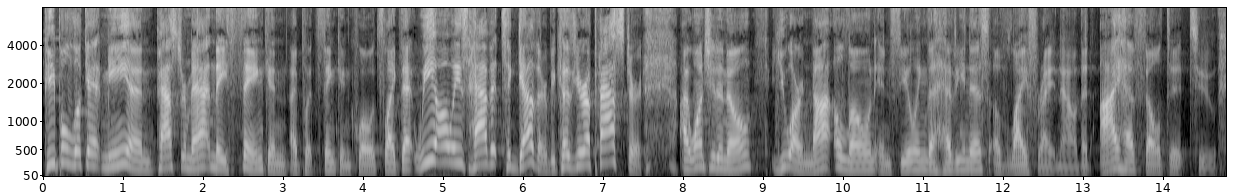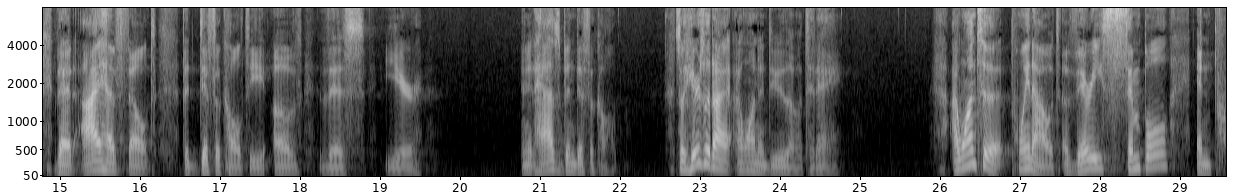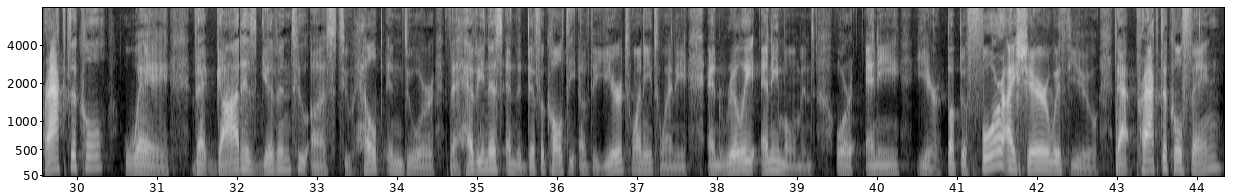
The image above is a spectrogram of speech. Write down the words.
People look at me and Pastor Matt and they think, and I put think in quotes, like that we always have it together because you're a pastor. I want you to know you are not alone in feeling the heaviness of life right now, that I have felt it too, that I have felt the difficulty of this year. And it has been difficult. So here's what I, I want to do, though, today. I want to point out a very simple and practical way that God has given to us to help endure the heaviness and the difficulty of the year 2020 and really any moment or any year. But before I share with you that practical thing,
